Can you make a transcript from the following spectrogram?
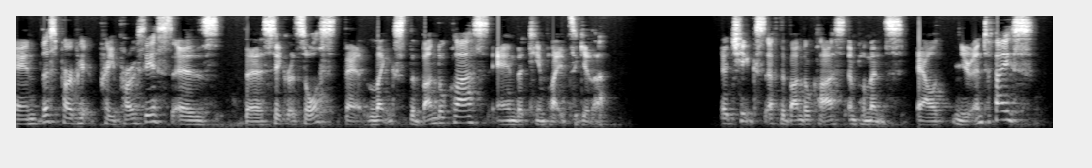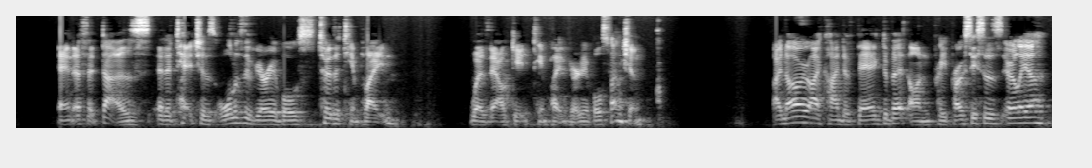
And this pre-process is the secret sauce that links the bundle class and the template together. It checks if the bundle class implements our new interface, and if it does, it attaches all of the variables to the template with our get template variables function. I know I kind of bagged a bit on pre-processes earlier,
